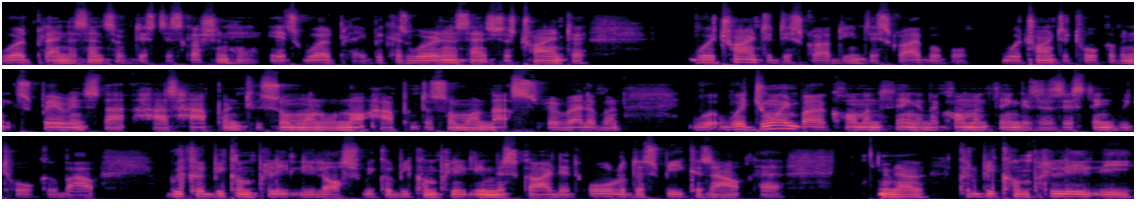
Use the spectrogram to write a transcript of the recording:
wordplay in the sense of this discussion here. It's wordplay because we're in a sense just trying to we're trying to describe the indescribable. We're trying to talk of an experience that has happened to someone or not happened to someone. That's irrelevant. We're joined by a common thing, and the common thing is, is this thing we talk about. We could be completely lost. We could be completely misguided. All of the speakers out there, you know, could be completely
